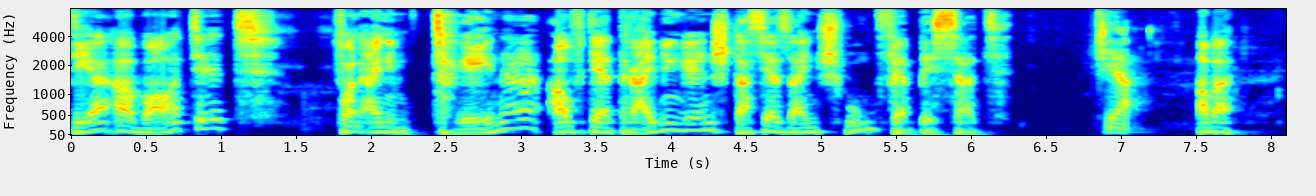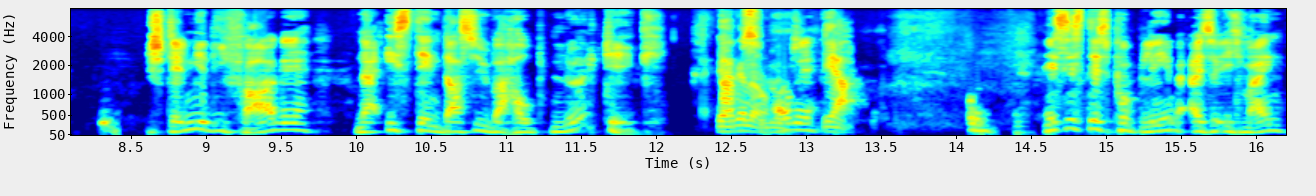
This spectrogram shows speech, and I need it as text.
der erwartet von einem Trainer auf der Driving Range, dass er seinen Schwung verbessert. Ja. Aber stell mir die Frage, na, ist denn das überhaupt nötig? Ja, genau. Absolut. Ja. Und das ist das Problem. Also ich meine,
